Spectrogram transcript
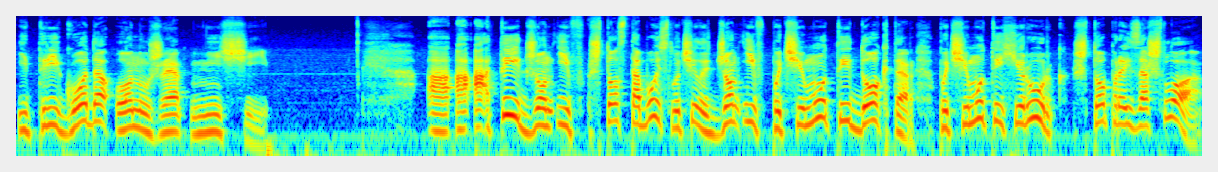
и три года он уже нищий. А, а, а ты, Джон Ив, что с тобой случилось? Джон Ив, почему ты доктор? Почему ты хирург? Что произошло?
